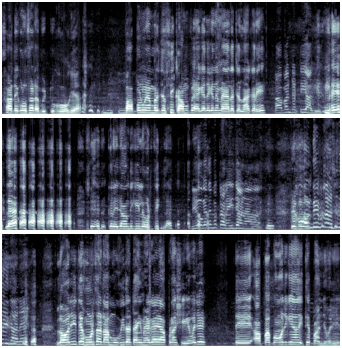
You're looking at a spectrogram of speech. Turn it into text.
ਸਾਡੇ ਕੋਲੋਂ ਸਾਡਾ ਬਿੱਟੂ ਖੋ ਗਿਆ। ਪਾਪਾ ਨੂੰ ਐਮਰਜੈਂਸੀ ਕੰਮ ਪੈ ਗਿਆ ਤੇ ਕਹਿੰਦੇ ਮੈਂ ਤਾਂ ਚੱਲਾਂ ਘਰੇ। ਪਾਪਾ ਨੂੰ ਟੱਟੀ ਆ ਗਈ। ਨਹੀਂ ਲੈ। ਸ਼ੇਰ ਘਰੇ ਜਾਣ ਦੀ ਕੀ ਲੋੜ ਸੀ ਲੈ। ਨਹੀਂ ਉਹ ਕਹਿੰਦੇ ਮੈਂ ਘਰੇ ਹੀ ਜਾਣਾ ਵਾ। ਤੇ ਹੁਣ ਦੀ ਫਲੈਸ਼ ਦੇ ਹੀ ਜਾਣੇ ਲਓ ਜੀ ਤੇ ਹੁਣ ਸਾਡਾ ਮੂਵੀ ਦਾ ਟਾਈਮ ਹੈਗਾ ਆ ਆਪਣਾ 6 ਵਜੇ। ਤੇ ਆਪਾਂ ਪਹੁੰਚ ਗਏ ਆ ਇੱਥੇ 5 ਵਜੇ।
